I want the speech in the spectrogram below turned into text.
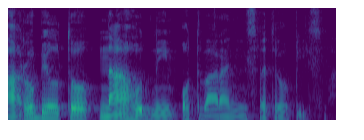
a robil to náhodným otváraním Svetého písma.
